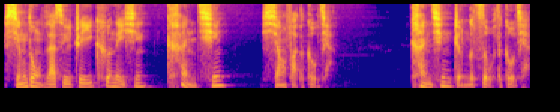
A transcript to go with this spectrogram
行动来自于这一刻内心看清想法的构架，看清整个自我的构架，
